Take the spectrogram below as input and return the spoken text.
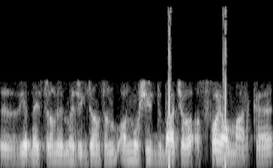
y, z jednej strony Magic Johnson, on musi dbać o, o swoją markę,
